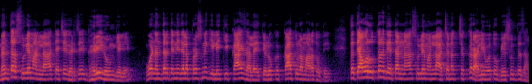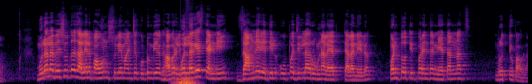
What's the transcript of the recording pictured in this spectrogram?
नंतर सुलेमानला त्याचे घरचे घरी घेऊन गेले व नंतर त्यांनी त्याला प्रश्न केले की काय झालंय? ते लोक का तुला मारत होते? तर त्यावर उत्तर देताना सुलेमानला अचानक चक्कर आली व तो बेशुद्ध झाला. मुलाला बेशुद्ध झालेलं पाहून सुलेमानचे कुटुंबीय घाबरले व लगेच त्यांनी जामनेर येथील उपजिल्हा रुग्णालयात त्याला नेलं. पण तो तिथपर्यंत नेतानाच मृत्यू पावला.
